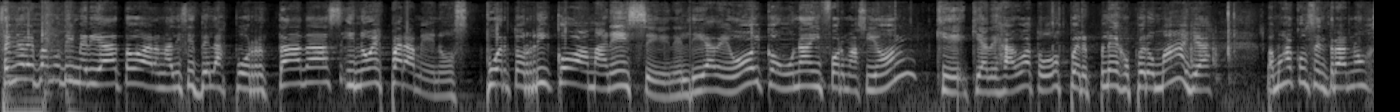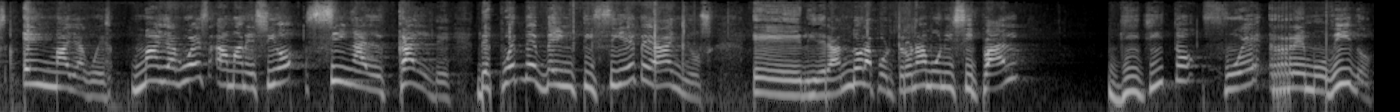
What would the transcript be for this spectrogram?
Señores, vamos de inmediato al análisis de las portadas y no es para menos. Puerto Rico amanece en el día de hoy con una información que, que ha dejado a todos perplejos, pero más allá, vamos a concentrarnos en Mayagüez. Mayagüez amaneció sin alcalde después de 27 años eh, liderando la poltrona municipal. Guillito fue removido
